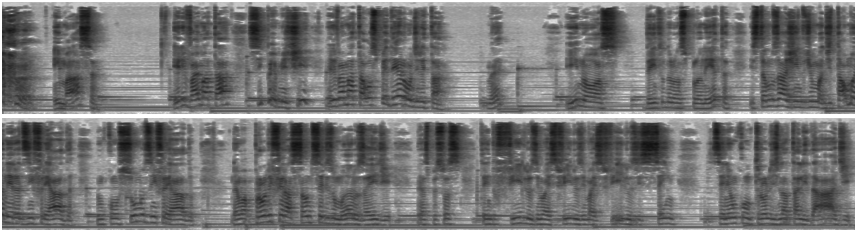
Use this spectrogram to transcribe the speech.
em massa, ele vai matar, se permitir, ele vai matar o hospedeiro onde ele está, né? E nós, dentro do nosso planeta, estamos agindo de, uma, de tal maneira desenfreada, num consumo desenfreado, né? uma proliferação de seres humanos aí, de né? as pessoas tendo filhos e mais filhos e mais filhos e sem, sem nenhum controle de natalidade,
